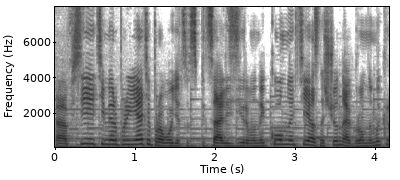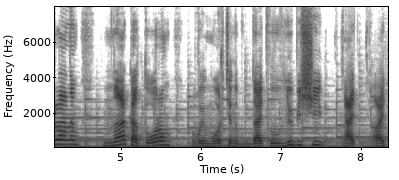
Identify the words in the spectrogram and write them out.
А все эти мероприятия проводятся в специализированной комнате, оснащенной огромным экраном, на котором вы можете наблюдать любящий от, от,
